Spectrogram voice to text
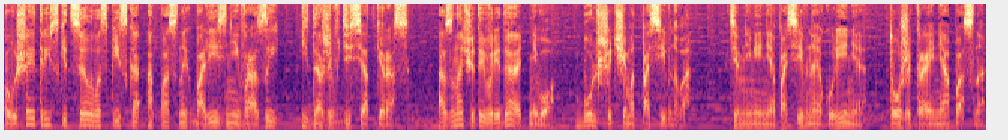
повышает риски целого списка опасных болезней в разы и даже в десятки раз. А значит и вреда от него больше, чем от пассивного. Тем не менее, пассивное курение тоже крайне опасно,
